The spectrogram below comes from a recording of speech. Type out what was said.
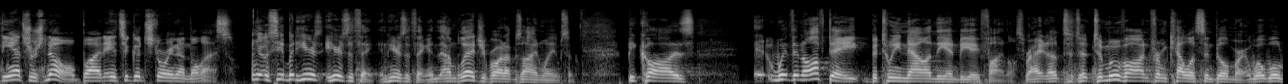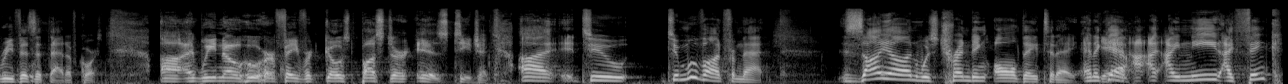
the answer is no, but it's a good story nonetheless. No, see, but here's here's the thing, and here's the thing, and I'm glad you brought up Zion Williamson because uh, with an off day between now and the NBA Finals, right? Uh, To, to, to move on from Kelis and Bill Murray, we'll, we'll revisit that, of course. Uh, and we know who her favorite Ghostbuster is, TJ. Uh, to to move on from that. Zion was trending all day today. And again, Yeah. I, I need, I think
